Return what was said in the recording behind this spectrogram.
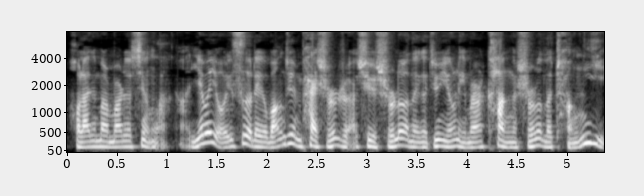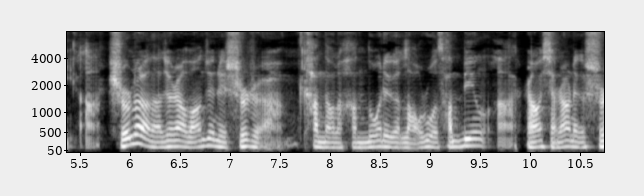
后来就慢慢就信了啊。因为有一次，这个王俊派使者去石勒那个军营里面看看石勒的诚意啊。石勒呢就让王俊这使者看到了很多这个老弱残兵啊，然后想让这个使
